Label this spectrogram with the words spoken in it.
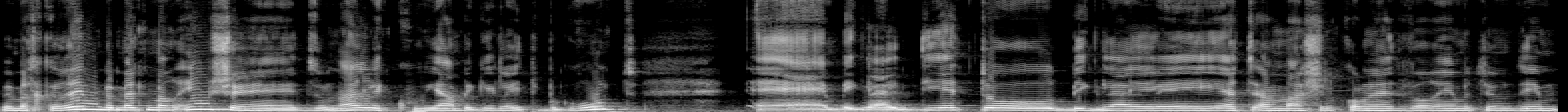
ומחקרים באמת מראים שתזונה לקויה בגיל ההתבגרות, אה, בגלל דיאטות, בגלל התאמה של כל מיני דברים, אתם יודעים,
